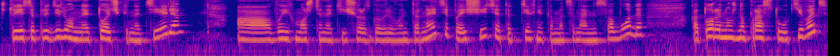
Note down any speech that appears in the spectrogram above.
что есть определенные точки на теле, вы их можете найти, еще раз говорю, в интернете. Поищите. Это техника эмоциональной свободы, которой нужно простукивать,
